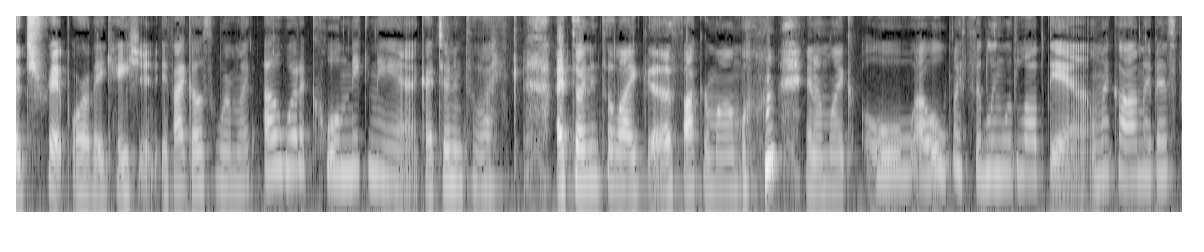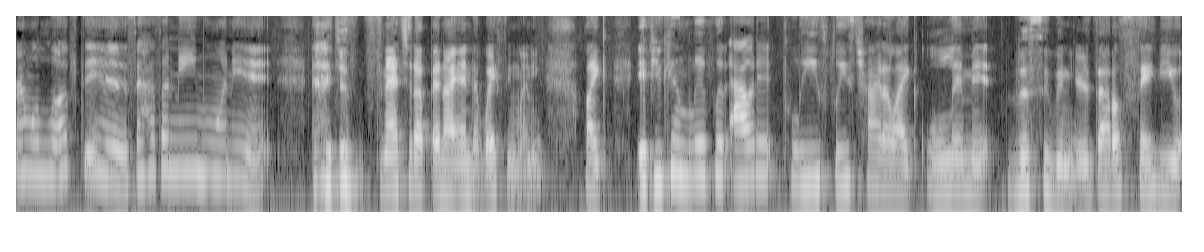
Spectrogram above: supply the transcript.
a trip or a vacation. If I go somewhere, I'm like, oh, what a cool knickknack. I turn into like, I turn into like a soccer mom, and I'm like, oh, oh, my sibling would love that. Oh my god, my best friend would love this. It has a name on it, and I just snatch it up, and I end up wasting money. Like, if you can live without it, please, please try to like limit the souvenirs. That'll save you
